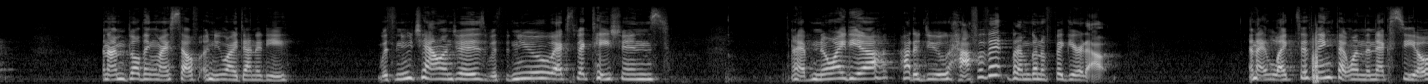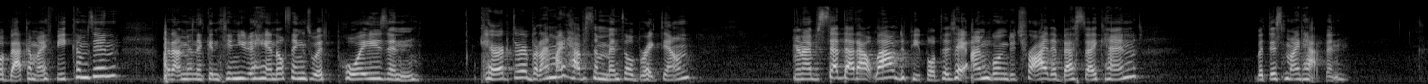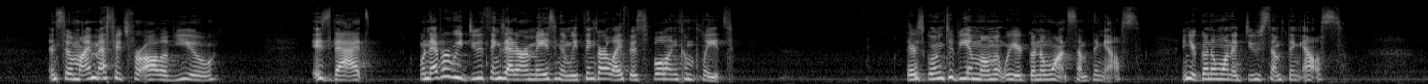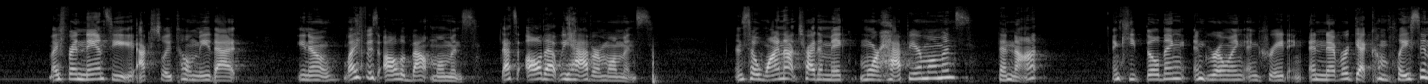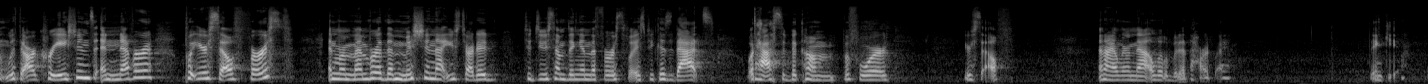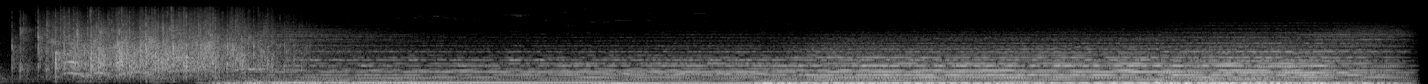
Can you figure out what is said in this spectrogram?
And I'm building myself a new identity with new challenges, with new expectations. I have no idea how to do half of it, but I'm going to figure it out. And I like to think that when the next CEO of Back on My Feet comes in, that I'm going to continue to handle things with poise and character, but I might have some mental breakdown. And I've said that out loud to people to say, I'm going to try the best I can, but this might happen. And so, my message for all of you is that whenever we do things that are amazing and we think our life is full and complete, there's going to be a moment where you're going to want something else and you're going to want to do something else. My friend Nancy actually told me that, you know, life is all about moments. That's all that we have are moments. And so why not try to make more happier moments than not? And keep building and growing and creating. And never get complacent with our creations and never put yourself first. And remember the mission that you started to do something in the first place because that's what has to become before yourself. And I learned that a little bit of the hard way. Thank you.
